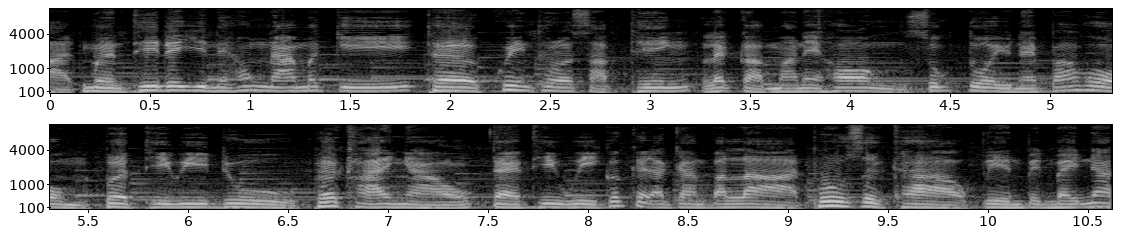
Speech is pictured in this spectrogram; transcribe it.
าด เหมือนที่ได้ยินในห้องน้ำเมื่อกี้ เธอเคว้งโทรศัพท์ทิ้ง และกลับมาในห้อง ซุกตัวอยู่ในผ้าห่มเปิดทีวีดู เพื่อคลายเหงา แต่ทีวีก็เกิดอาการประหลาด ผู้สื่อข่าวเปลี่ยนเป็นใบหน้า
